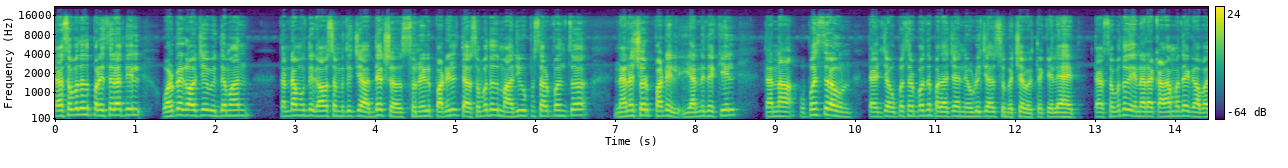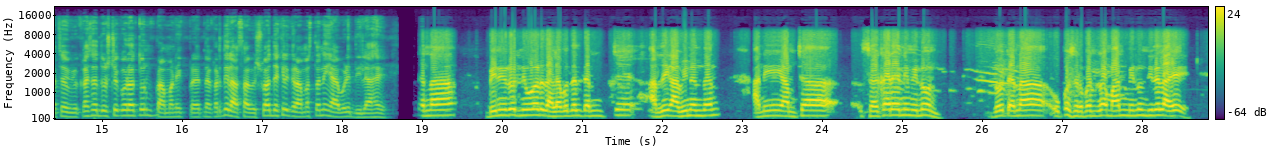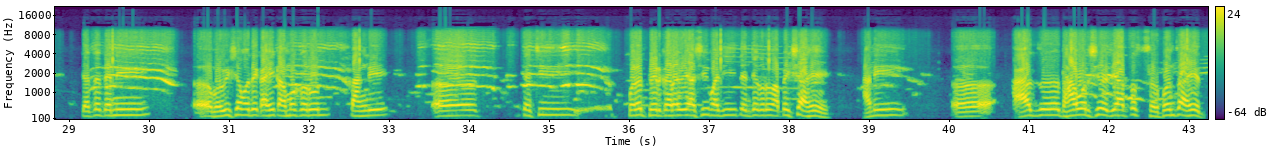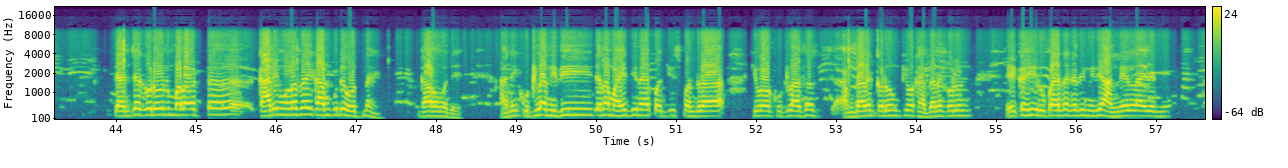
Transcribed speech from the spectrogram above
त्यासोबतच परिसरातील वडपे गावचे विद्यमान तंटामुक्ती गाव समितीचे अध्यक्ष सुनील पाटील त्यासोबतच माजी उपसरपंच ज्ञानेश्वर पाटील यांनी देखील त्यांना उपस्थित राहून त्यांच्या उपसरपंच पदाच्या निवडीच्या शुभेच्छा व्यक्त केल्या आहेत. त्यासोबतच येणाऱ्या काळामध्ये गावाच्या विकासाच्या दृष्टिकोनातून प्रामाणिक प्रयत्न करतील असा विश्वास देखील ग्रामस्थांनी यावेळी दिला आहे. त्यांना बिनविरोध निवड झाल्याबद्दल त्यांचे हार्दिक अभिनंदन आणि आमच्या सहकार्याने मिळून जो त्यांना उपसरपंचा मान मिळून दिलेला आहे त्याचं त्यांनी भविष्यामध्ये काही कामं करून चांगली त्याची परतफेड करावी अशी माझी त्यांच्याकडून अपेक्षा आहे. आणि आज दहा वर्ष जे आता सरपंच आहेत त्यांच्याकडून मला वाटतं काळी मोलाचंही काम कुठे होत नाही गावामध्ये. आणि कुठला निधी त्यांना माहिती नाही पंचवीस पंधरा किंवा कुठला असा आमदारांकडून किंवा खासदारांकडून एकही रुपयाचा कधी निधी आणलेला नाही त्यांनी.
